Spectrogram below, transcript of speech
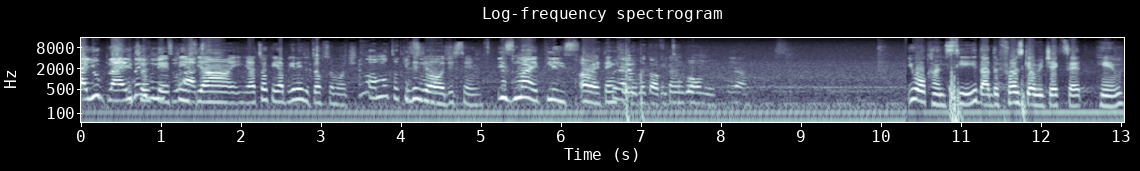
are you blind? You It's don't even okay, need to please. ask. Yeah, you're talking. You're beginning to talk so much. No, I'm not talking Is this too your much. this thing? It's mine, please. All right, thank you. You can go. me. Yeah. You all can see that the first girl rejected him.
